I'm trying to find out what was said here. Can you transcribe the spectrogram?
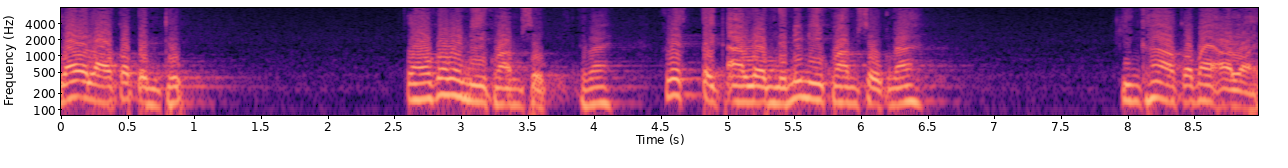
แล้วเราก็เป็นทุกข์เราก็ไม่มีความสุขใช่ไหมเรียกติดอารมณ์เนี่ยไม่มีความสุขนะ กินข้าวก็ไม่อร่อย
